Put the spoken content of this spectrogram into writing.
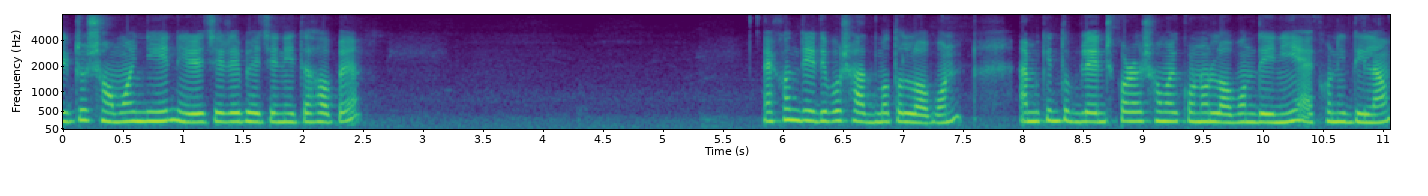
একটু সময় নিয়ে নেড়ে চেড়ে ভেজে নিতে হবে। এখন দিয়ে দিব স্বাদ মতো লবণ। আমি কিন্তু ব্লেন্ড করার সময় কোনো লবণ দিইনি, এখনই দিলাম।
